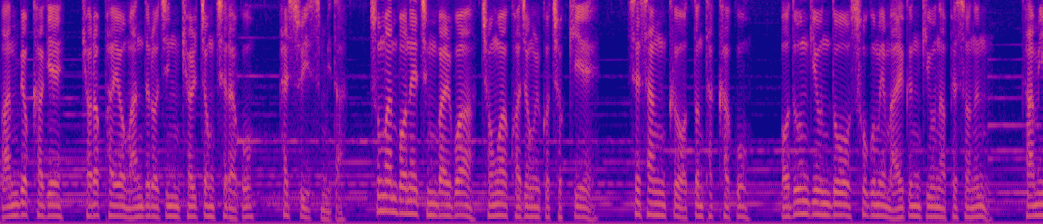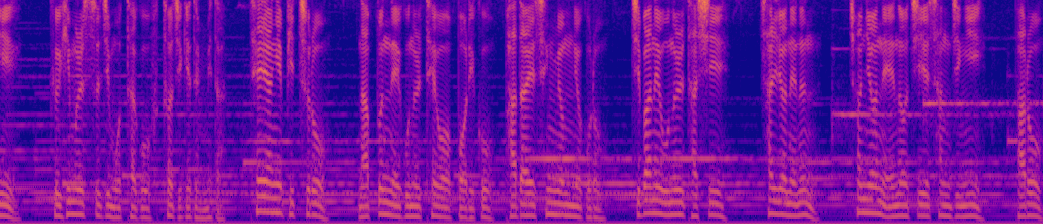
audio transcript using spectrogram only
완벽하게 결합하여 만들어진 결정체라고 할 수 있습니다. 수만 번의 증발과 정화 과정을 거쳤기에 세상 그 어떤 탁하고 어두운 기운도 소금의 맑은 기운 앞에서는 감히 그 힘을 쓰지 못하고 흩어지게 됩니다. 태양의 빛으로 나쁜 내군을 태워 버리고 바다의 생명력으로 집안의 운을 다시 살려내는 천연 에너지의 상징이 바로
